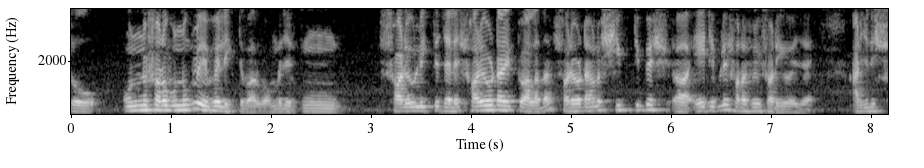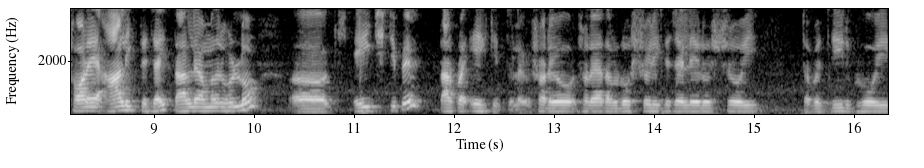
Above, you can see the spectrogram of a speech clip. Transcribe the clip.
তো অন্য স্বরবর্ণগুলো এভাবে লিখতে পারব। আমরা যেরকম স্বরেও লিখতে চাইলে, স্বরেওটা একটু আলাদা। স্বরেওটা হলো শিপ টিপে এ টিপলে সরাসরি স্বরে হয়ে যায়। আর যদি স্বরে আ লিখতে চাই, তাহলে আমাদের হলো এইচ টিপে তারপর এই টিপতে লাগবে স্বরেও, স্বরে তারপর রস্যই লিখতে চাইলে রস্যই, তারপরে দীর্ঘই,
